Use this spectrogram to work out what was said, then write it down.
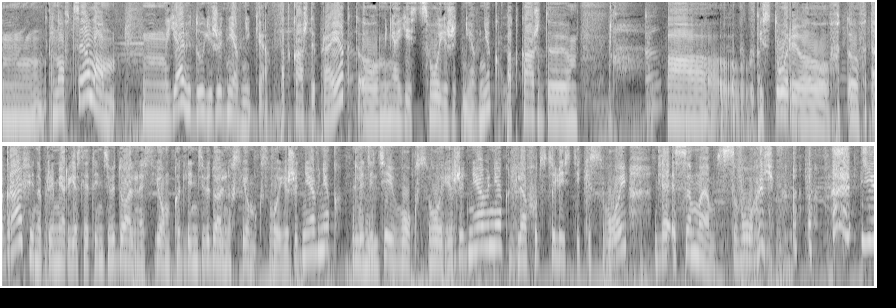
Но в целом я веду ежедневники. Под каждый проект у меня есть свой ежедневник, под каждую историю фотографий, например, если это индивидуальная съемка, для индивидуальных съемок свой ежедневник, для угу. детей ВОК свой ежедневник, для фуд-стилистики свой, для SMM свой. И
